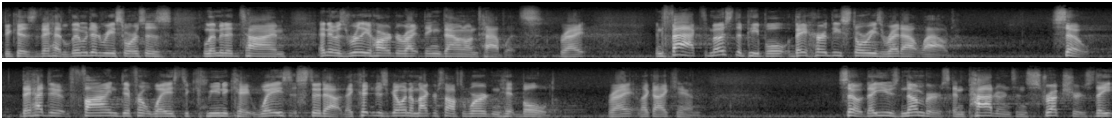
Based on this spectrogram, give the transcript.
because they had limited resources, limited time, and it was really hard to write things down on tablets, right? In fact, most of the people, they heard these stories read out loud. So they had to find different ways to communicate, ways that stood out. They couldn't just go into Microsoft Word and hit bold, right? Like I can. So they used numbers and patterns and structures. They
